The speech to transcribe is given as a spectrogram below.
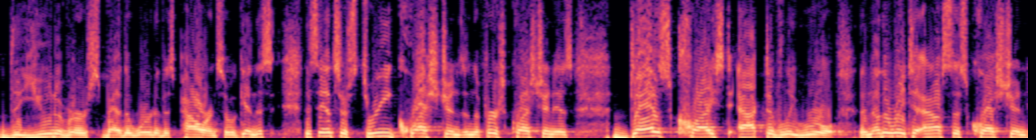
the universe by the word of His power. And so again, this, this answers three questions. And the first question is, Does Christ actively rule? Another way to ask this question,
